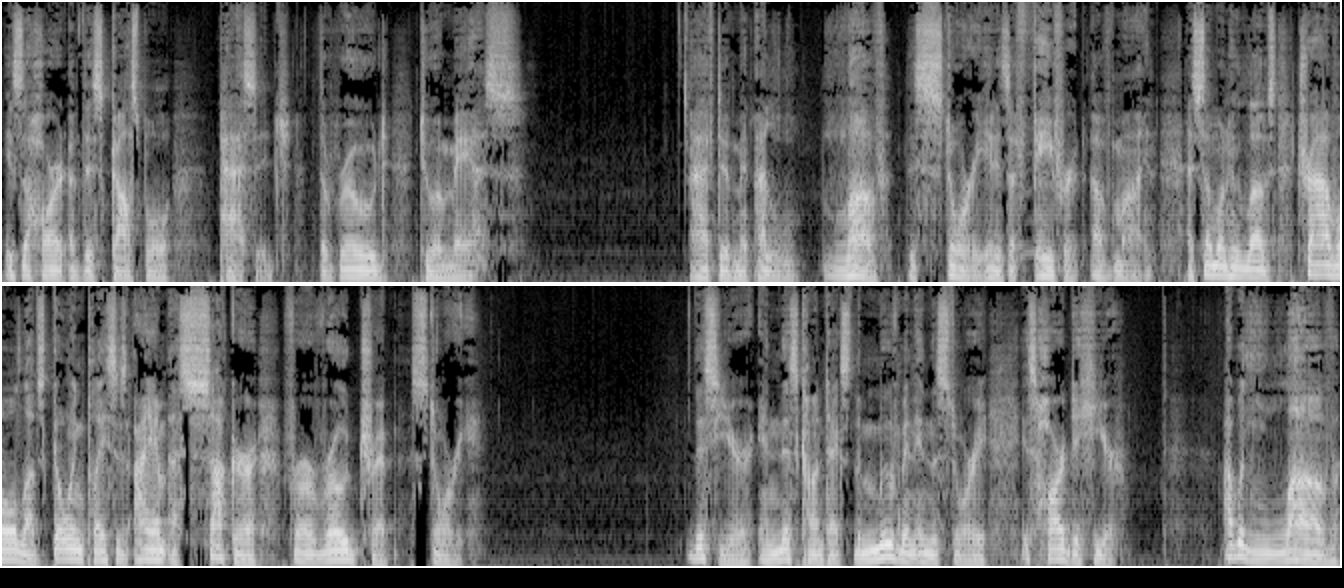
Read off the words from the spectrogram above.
is the heart of this gospel passage, the road to Emmaus. I have to admit, I love this story. It is a favorite of mine. As someone who loves travel, loves going places, I am a sucker for a road trip story. This year, in this context, the movement in the story is hard to hear. I would love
